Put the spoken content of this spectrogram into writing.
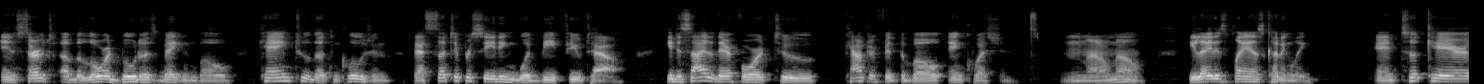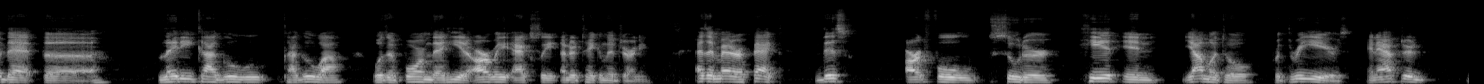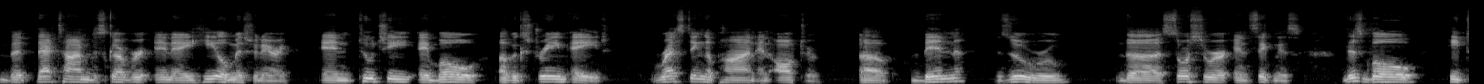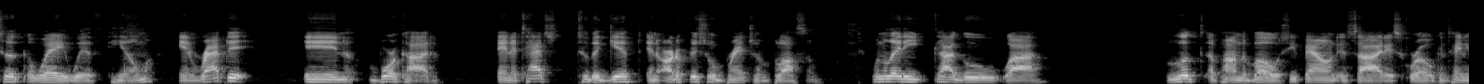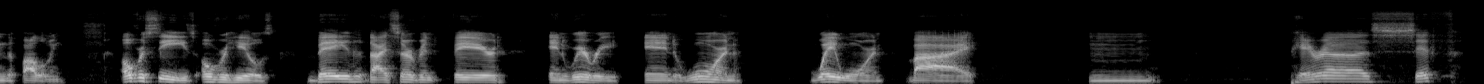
in search of the Lord Buddha's begging bowl, came to the conclusion that such a proceeding would be futile. He decided, therefore, to counterfeit the bowl in question. Mm, I don't know. He laid his plans cunningly and took care that the Lady Kagu, Kaguwa was informed that he had already actually undertaken the journey. As a matter of fact, this artful suitor hid in Yamato for three years, and after the, that time discovered in a heel missionary in Tochi a bowl of extreme age, resting upon an altar of Ben Zuru, the sorcerer in sickness. This bowl he took away with him and wrapped it in brocade and attached to the gift an artificial branch of blossom. When the lady Kaguwa looked upon the bowl, she found inside a scroll containing the following Overseas, over hills, bathe thy servant fared and weary and worn, wayworn by um, Parasith.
